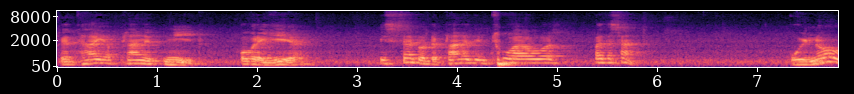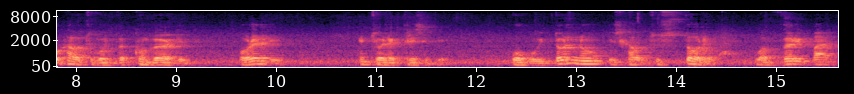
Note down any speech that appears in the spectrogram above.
the entire planet need over a year, is sent on the planet in two hours by the sun. We know how to convert it already into electricity. What we don't know is how to store it. We're very back,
